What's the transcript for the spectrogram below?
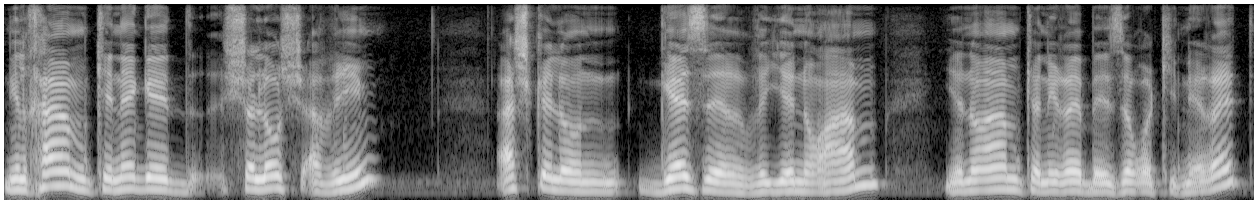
ונלחם כנגד שלוש ערים, אשקלון, גזר וינועם, ינועם כנראה באזור הכנרת,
